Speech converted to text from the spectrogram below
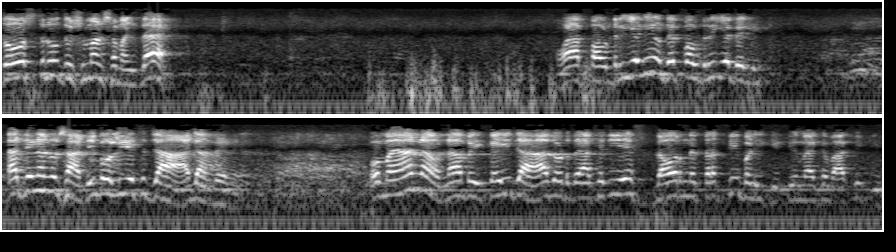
دوست نو دشمن سمجھتا ہے۔ پاؤڈری نہیں ہوتے پاؤڈری بےلی جنہوں ساری بولی جہاز آتے ہیں وہ میں نہ ہونا بھائی کئی جہاز اٹھتے آخ جی اس دور نے ترقی بڑی کی میں کہ واقعی کی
